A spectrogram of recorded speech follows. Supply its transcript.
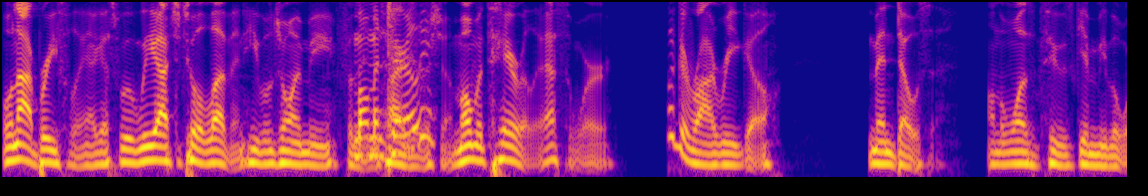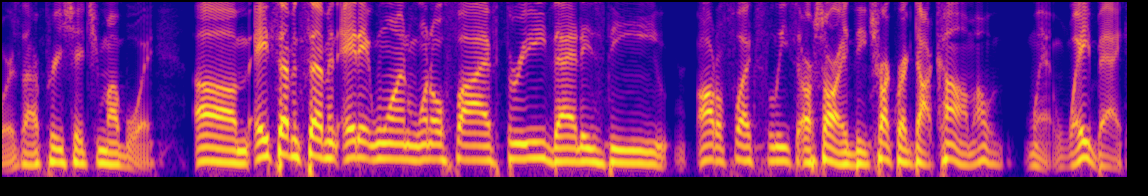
Well, not briefly. I guess we, we got you to 11. He will join me for the momentarily. Show. Momentarily. That's the word. Look at Rodrigo Mendoza on the ones and twos giving me the words. I appreciate you, my boy. Um, 877-881-1053. That is the Autoflex lease, or sorry, the truckwreck.com. I went way back.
